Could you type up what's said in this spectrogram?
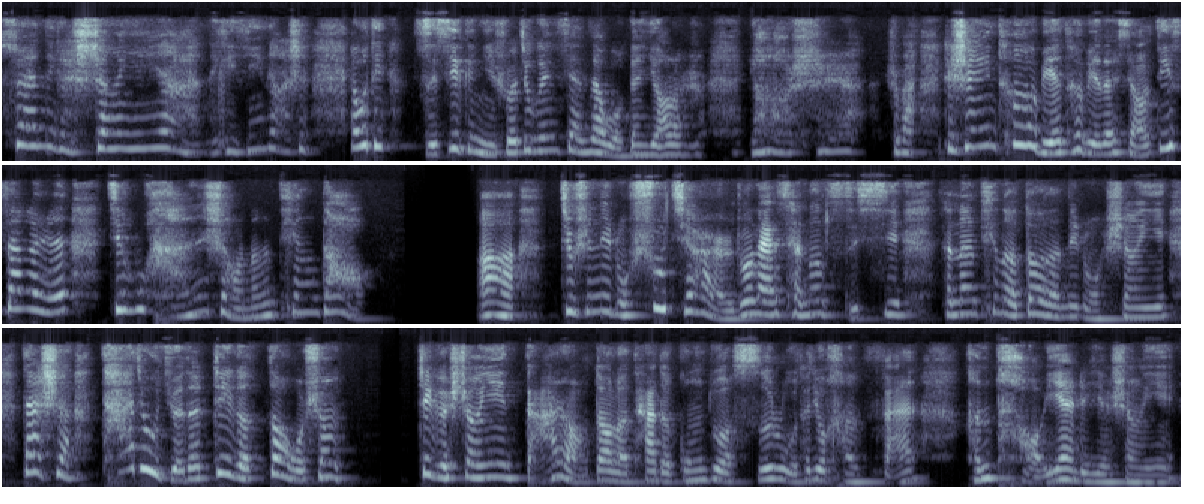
虽然那个声音呀，那个音量是，哎，我得仔细跟你说，就跟现在我跟姚老师，姚老师是吧？这声音特别特别的小，第三个人几乎很少能听到啊，就是那种竖起耳朵来才能仔细才能听得到的那种声音。但是他就觉得这个噪声，这个声音打扰到了他的工作思路，他就很烦，很讨厌这些声音，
